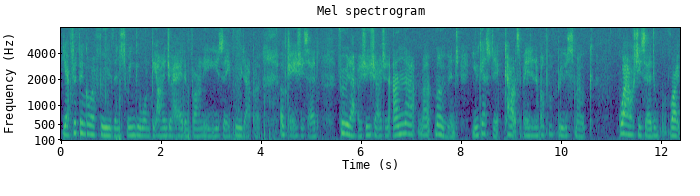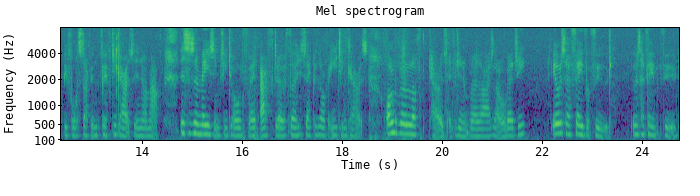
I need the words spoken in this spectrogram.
You have to think of a food, then swing your wand behind your head, and finally you say food apple. Okay, she said. Food apple, she shouted, and that mo- moment, you guessed it, carrots appeared in a puff of blue smoke. Wow, she said right before stuffing 50 carrots in her mouth. This is amazing, she told Fred after 30 seconds of eating carrots. Oliver loved carrots, if you didn't realize that already. It was her favourite food. It was her favourite food.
